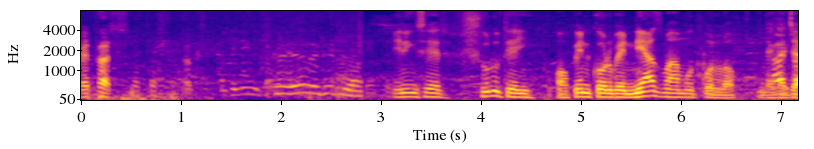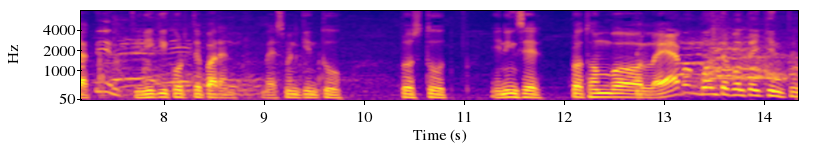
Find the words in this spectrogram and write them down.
Bat first. ইনিংসের শুরুতেই ওপেন করবেন নিয়াজ মাহমুদ পল্লব। দেখা যাক তিনি কি করতে পারেন। ব্যাটসম্যান কিন্তু প্রস্তুত। ইনিংসের প্রথম বল। এবং বলতে বলতেই কিন্তু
